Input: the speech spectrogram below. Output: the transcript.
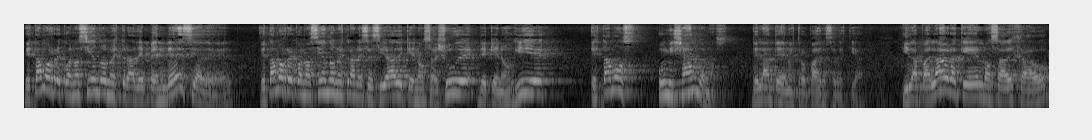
estamos reconociendo nuestra dependencia de Él, estamos reconociendo nuestra necesidad de que nos ayude, de que nos guíe, estamos humillándonos delante de nuestro Padre Celestial. Y la palabra que Él nos ha dejado,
